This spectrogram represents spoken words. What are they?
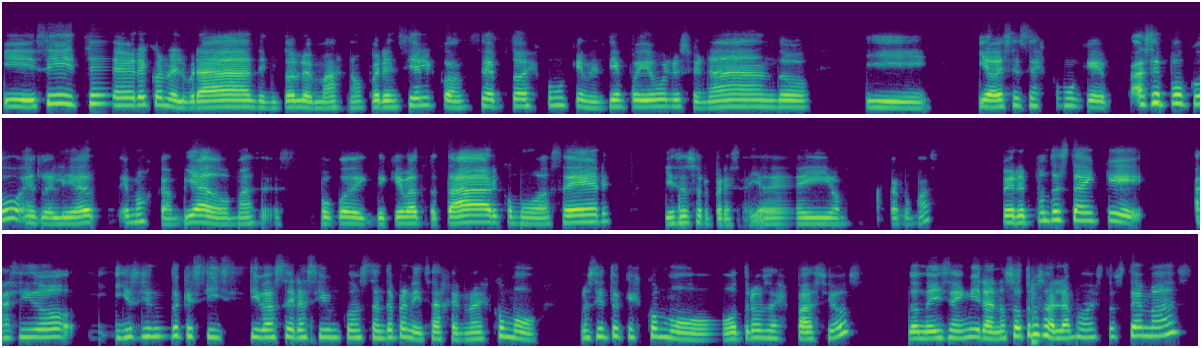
y sí, chévere con el branding y todo lo demás, ¿no? Pero en sí el concepto es como que en el tiempo iba evolucionando y y a veces es como que hace poco en realidad hemos cambiado más un poco de, qué va a tratar, cómo va a ser, y esa es sorpresa, ya de ahí vamos a sacarlo más. Pero el punto está en que ha sido, y yo siento que sí, sí va a ser así un constante aprendizaje, no es como, no siento que es como otros espacios donde dicen, mira, nosotros hablamos de estos temas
